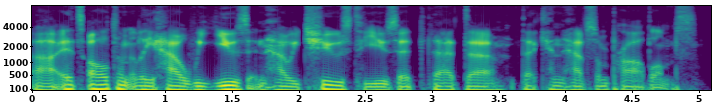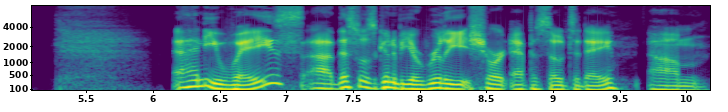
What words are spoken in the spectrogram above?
Uh, it's ultimately how we use it and how we choose to use it that uh, that can have some problems. Anyways, uh, this was going to be a really short episode today. Um,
